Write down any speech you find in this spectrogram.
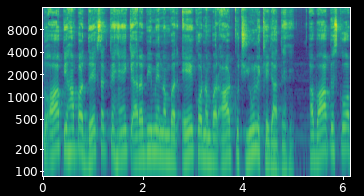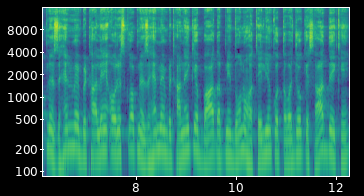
तो आप यहाँ पर देख सकते हैं कि अरबी में नंबर एक और नंबर आठ कुछ यूँ लिखे जाते हैं। अब आप इसको अपने जहन में बिठा लें और इसको अपने जहन में बिठाने के बाद अपनी दोनों हथेलियों को तवज्जो के साथ देखें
